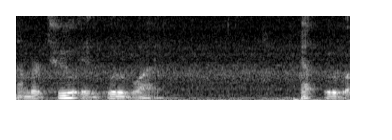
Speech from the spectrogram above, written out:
Number 2 is Uruguay. Yep, Uruguay.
